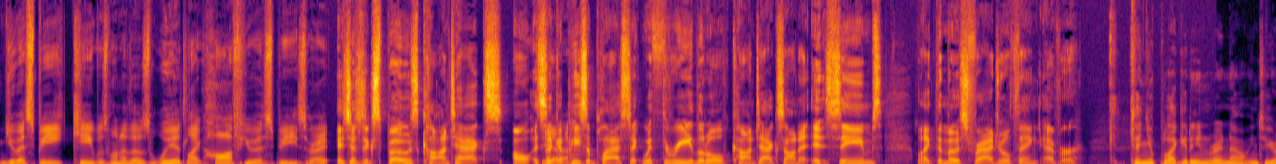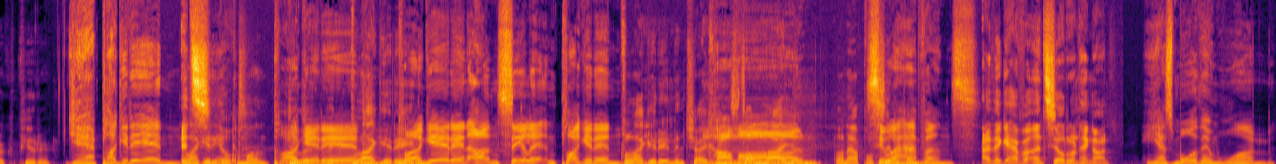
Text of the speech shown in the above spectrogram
USB key was one of those weird, like half USBs, right? It's just exposed contacts. Oh, it's like Yeah. a piece of plastic with three little contacts on it. It seems like the most fragile thing ever. Can you plug it in right now into your computer? Yeah, plug it in. It's plug it in. sealed. Come on. plug do it, in. Plug it in. Plug it in. Unseal it and plug it in. Plug it in and try to Come install on. Lion on Apple See Silicon. what happens. I think I have an unsealed one. Hang on. He has more than one.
